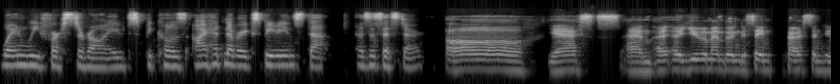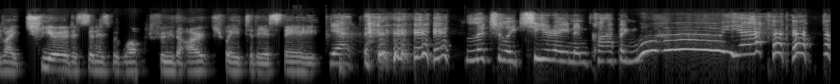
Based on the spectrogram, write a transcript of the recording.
when we first arrived because I had never experienced that as a sister. Oh yes. Um, are, are, you remembering the same person who like cheered as soon as we walked through the archway to the estate? Yeah, literally cheering and clapping. Woohoo! Yeah,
